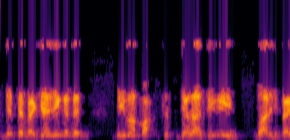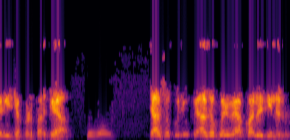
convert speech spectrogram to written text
ਜਿੱਥੇ ਬੈਠੇ ਸੀ ਕਿ ਦੀਵਾ ਜਗ੍ਹਾ ਸੀਗੀ ਬਾਰਿਸ਼ ਪੈ ਗਈ ਛੱਪੜ ਭਰ ਗਿਆ। ਠੀਕ ਹੈ ਜਾਂ। ਸੁੱਕ ਜੂ ਪਿਆ ਸੁੱਕ ਜੂ ਆਪਾਂ ਨੇ ਕੀ ਲੈਣਾ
